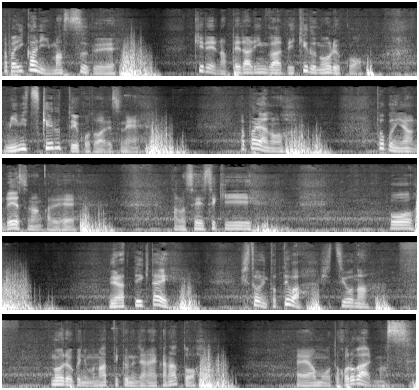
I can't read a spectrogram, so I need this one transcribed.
やっぱいかにまっすぐ綺麗なペダリングができる能力を身につけるということはですねやっぱりあの特にあのレースなんかであの成績を狙っていきたい人にとっては必要な能力にもなってくるんじゃないかなと、えー、思うところがあります。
